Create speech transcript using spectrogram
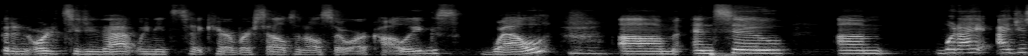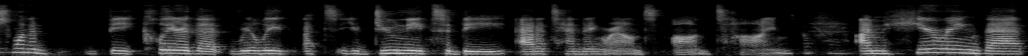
but in order to do that we need to take care of ourselves and also our colleagues well Mm. um, and so um, what I, I just want to be clear that really you do need to be at attending rounds on time Okay. I'm hearing that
